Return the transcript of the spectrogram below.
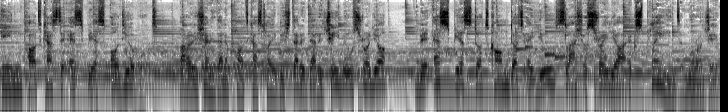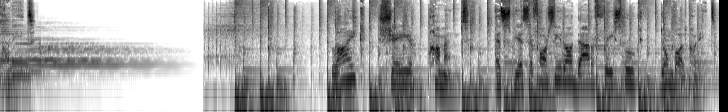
این پادکست SBS Audio بود. برای شنیدن پادکست های بیشتر دریچه‌ای به استرالیا به sbs.com.au australia explained مراجعه کنید. like، share، comment SBS فارسی را در فیسبوک دنبال کنید.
